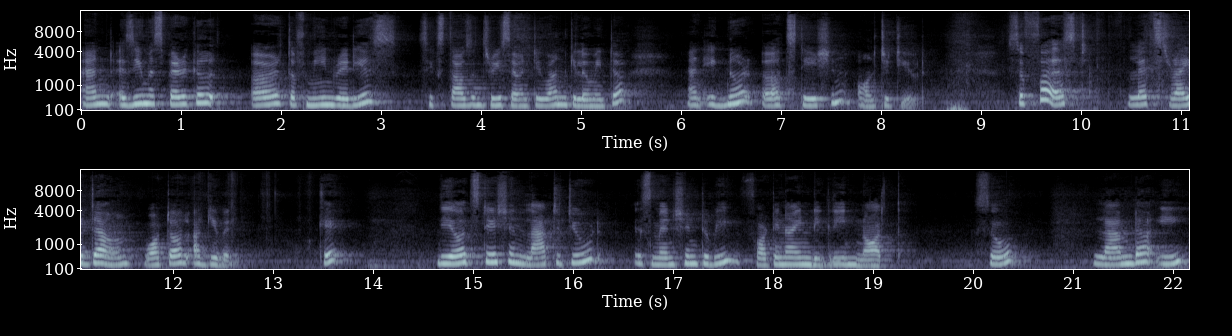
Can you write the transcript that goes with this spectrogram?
and assume a spherical earth of mean radius 6371 kilometer and ignore earth station altitude. So first let's write down what all are given. Okay. The Earth station latitude is mentioned to be 49 degree north. So lambda E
